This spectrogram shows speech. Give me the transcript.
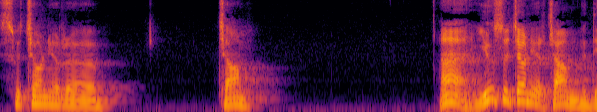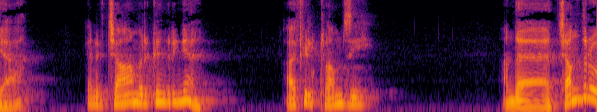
ஸ்விட்ச் on your charm ah you switch on your charm Vidya. எனக்கு சாம் இருக்குங்கிறீங்க. ஐ ஃபீல் கிளம்ஸி அந்த சந்துரு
